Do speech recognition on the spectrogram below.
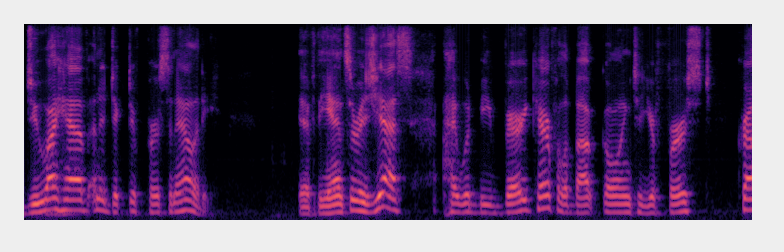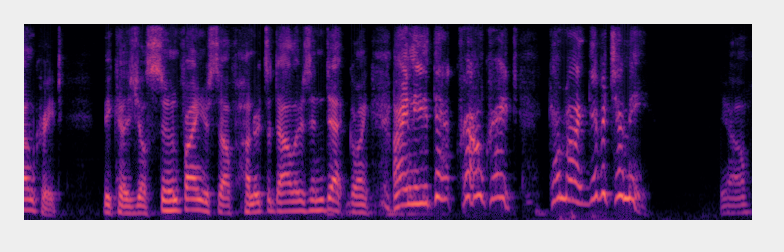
do I have an addictive personality? If the answer is yes, I would be very careful about going to your first crown crate because you'll soon find yourself hundreds of dollars in debt going, I need that crown crate. Come on, give it to me you know,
